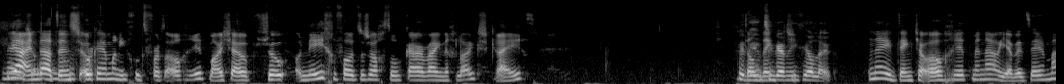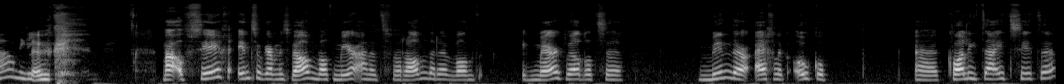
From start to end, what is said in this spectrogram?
Nee, ja, inderdaad. En het is ook helemaal niet goed voor het algoritme. Als jij op zo negen foto's achter elkaar weinig likes krijgt. Vind dan Instagram denk je... niet heel leuk. Nee, denkt jouw algoritme, nou, jij bent helemaal niet leuk. Maar op zich, Instagram is wel wat meer aan het veranderen. Want ik merk wel dat ze minder eigenlijk ook op uh, kwaliteit zitten.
